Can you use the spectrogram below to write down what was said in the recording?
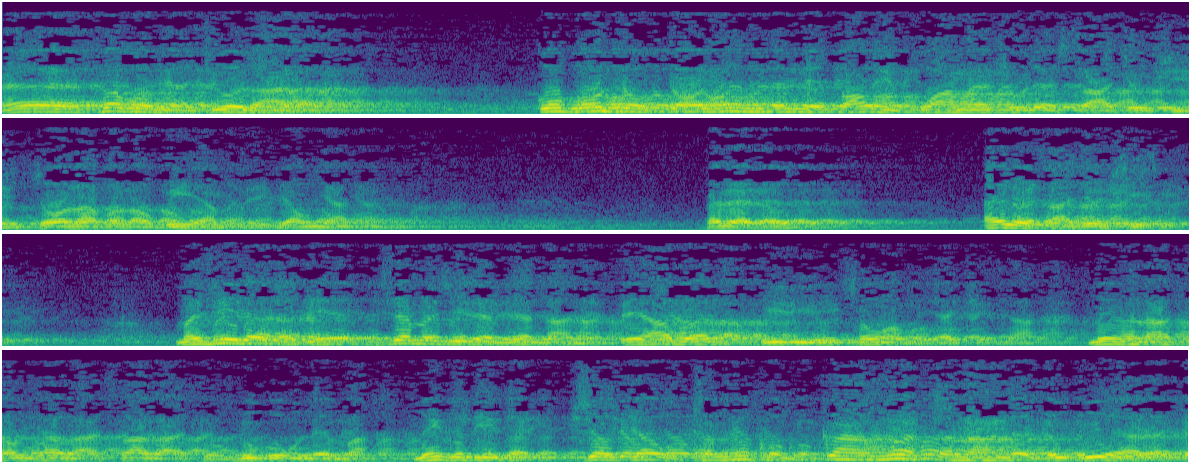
အဲထွက်ဖို့မြန်ကြိုးစားတာ ကိုဘုန်းတော်တော်လင်းနဲ့နဲ့ပေါင်းရင်ကြွားမယ်ဆိုတဲ့စာချုပ်ရှိရင်ဒေါ်လာဘယ်လောက်ပေးရမလဲရောင်းကြတယ်ဘယ်လဲတော့အဲ့လိုစာချုပ်ရှိမရှိတဲ့အပြင်အဆက်မရှိတဲ့မျက်နှာနဲ့တရားပွဲကဗီဒီယိုဆုံးအောင်မရိုက်ချင်တာမင်္ဂလာဆောင်ကြကအစကအဆုံးလူကုန်လည်းမှာမိန်းကလေးကယောက်ျားကိုထမင်းခုံကံမတဏနဲ့လုပ်ပြရတာကြ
